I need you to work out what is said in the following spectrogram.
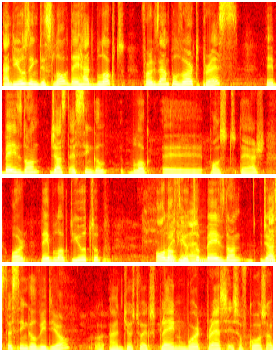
and using this law, they had blocked, for example, WordPress uh, based on just a single blog uh, post there, or they blocked YouTube, all of YouTube um, based on just a single video. Uh, and just to explain, WordPress is of course a,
